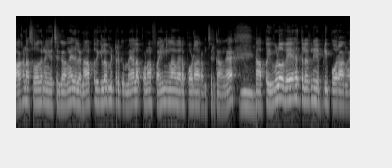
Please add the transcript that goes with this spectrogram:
வாகன சோதனை வச்சிருக்காங்க. இதுல நாற்பது கிலோமீட்டருக்கு மேல போனா ஃபைன்லாம் வேற போட ஆரம்பிச்சிருக்காங்க. அப்ப இவ்வளோ வேகத்துல இருந்து எப்படி போறாங்க?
